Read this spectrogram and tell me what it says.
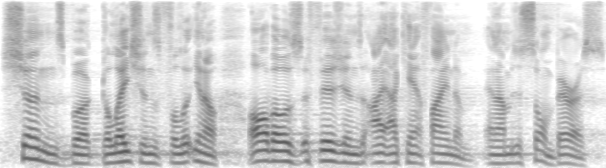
Shun's book, Galatians, you know, all those Ephesians, I, I can't find them. And I'm just so embarrassed.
